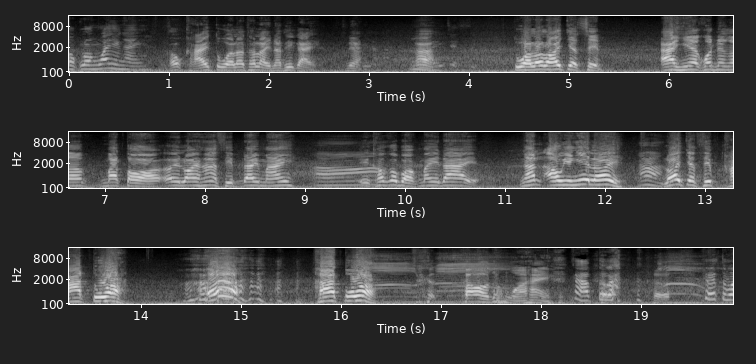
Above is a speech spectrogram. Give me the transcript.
ตกลงว่ายังไง เขาขายตัวละเท่าไหร่นะพี่ไก่เนี่ยอะตัวละร้อยเจ็ดสิบอาเฮียคนหนึ่งเอามาต่อเอ้ยร้อยห้าสิบได้ไหมอ๋อเอ้ยเขาก็บอกไม่ได้ งั้นเอาอย่างนี้เลยอะร้อยเจ็ดสิบขาดตัวเออขาดตัวเขาเอาตัวหัวให้ขาดตัวคือตัว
